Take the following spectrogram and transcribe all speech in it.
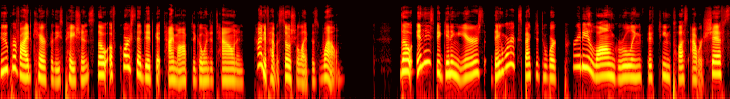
to provide care for these patients, though, of course, they did get time off to go into town and kind of have a social life as well. Though in these beginning years, they were expected to work pretty long, grueling 15 plus hour shifts.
